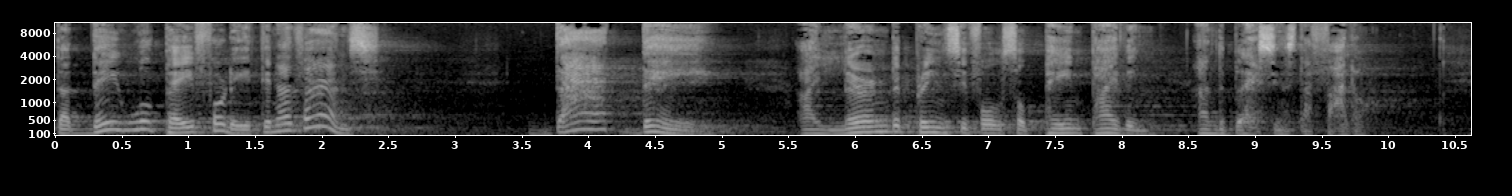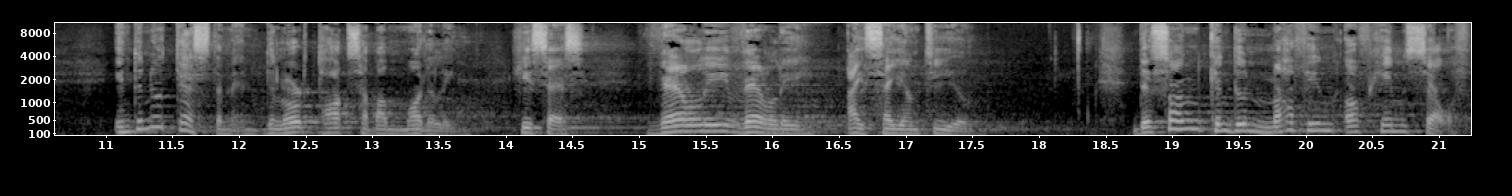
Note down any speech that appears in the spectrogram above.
that they will pay for it in advance. That day, I learned the principles of paying tithing and the blessings that follow. In the New Testament, the Lord talks about modeling. He says, Verily, verily, I say unto you, the Son can do nothing of himself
